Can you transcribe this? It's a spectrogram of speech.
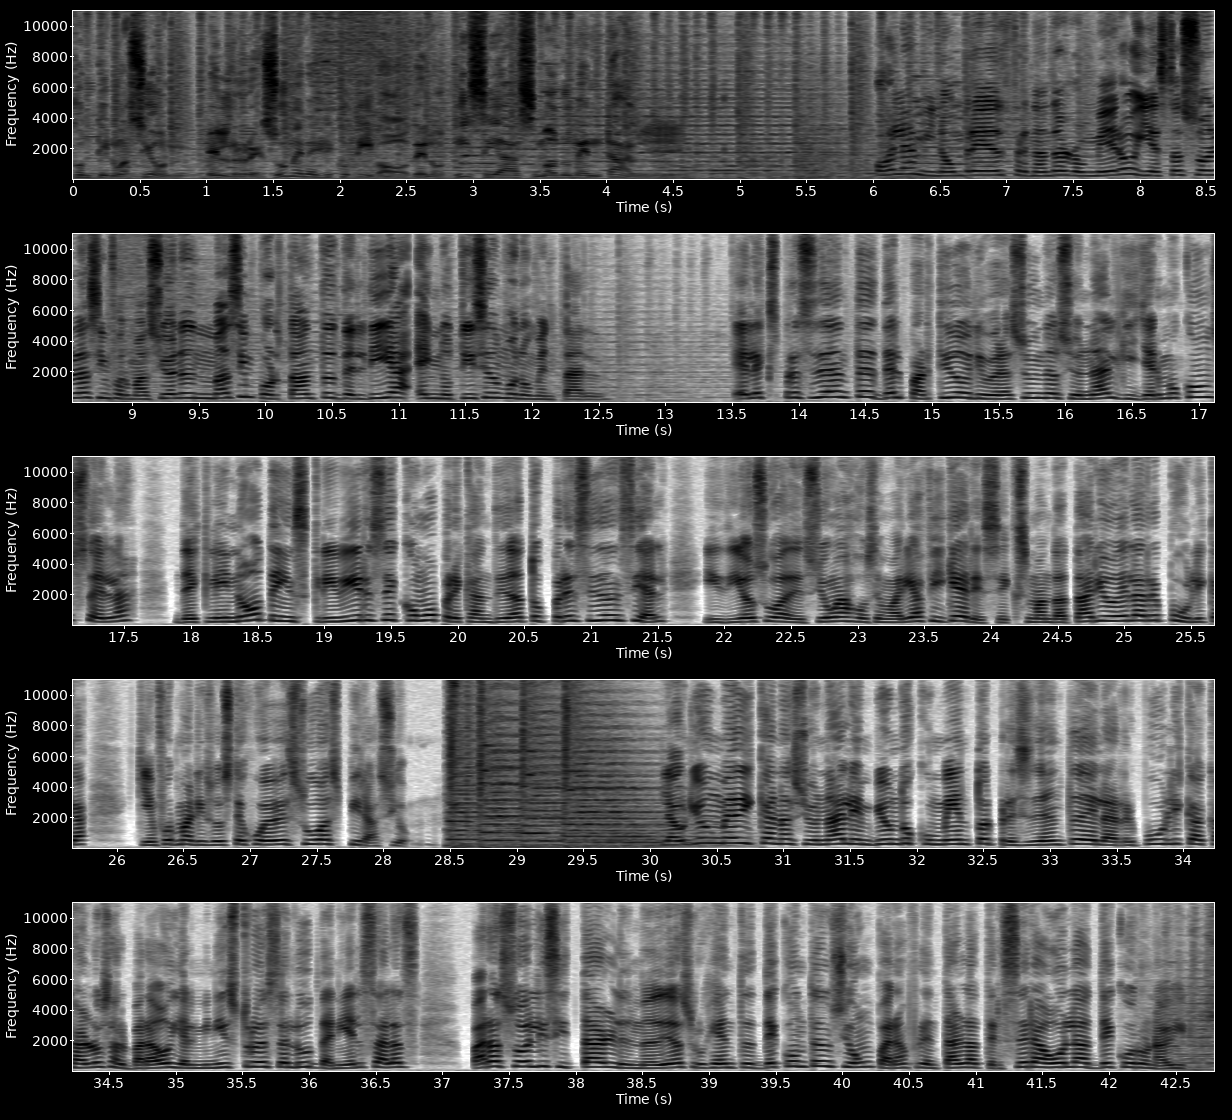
continuación el resumen ejecutivo de Noticias Monumental. Hola, mi nombre es Fernanda Romero y estas son las informaciones más importantes del día en Noticias Monumental. El expresidente del Partido de Liberación Nacional, Guillermo Constela, declinó de inscribirse como precandidato presidencial y dio su adhesión a José María Figueres, exmandatario de la República, quien formalizó este jueves su aspiración. La Unión Médica Nacional envió un documento al presidente de la República, Carlos Alvarado, y al ministro de Salud, Daniel Salas, para solicitarles medidas urgentes de contención para enfrentar la tercera ola de coronavirus.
